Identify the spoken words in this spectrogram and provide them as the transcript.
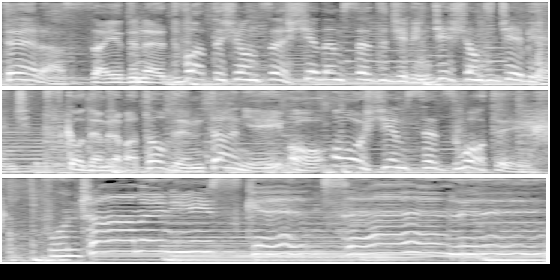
Teraz za jedyne 2799 z kodem rabatowym taniej o 800 zł. Włączamy niskie ceny.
